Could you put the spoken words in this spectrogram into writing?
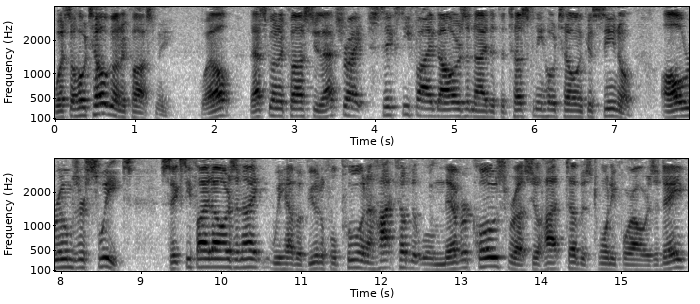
what's a hotel going to cost me? Well, that's going to cost you, that's right, $65 a night at the Tuscany Hotel and Casino. All rooms are suites. $65 a night. We have a beautiful pool and a hot tub that will never close for us. Your hot tub is 24 hours a day.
